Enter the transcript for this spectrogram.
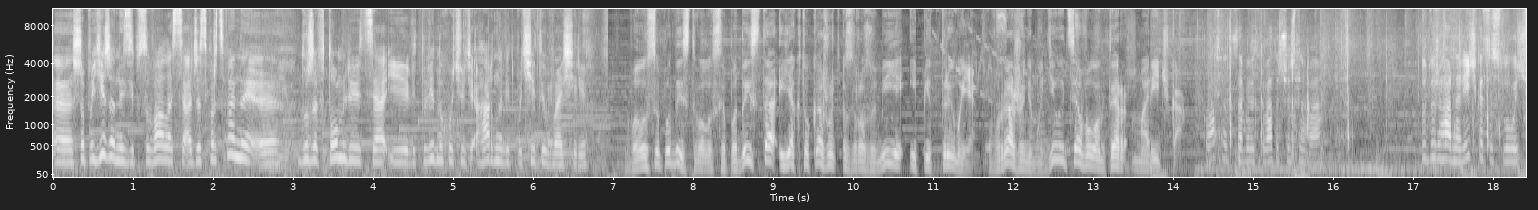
е, щоб їжа не зіпсувалася, адже спортсмени е, дуже втомлюються і відповідно хочуть гарно відпочити ввечері. Велосипедист велосипедиста, як то кажуть, зрозуміє і підтримує. Враженнями ділиться волонтер Марічка. Класно для себе відкривати щось нове. Тут дуже гарна річка, це случ.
